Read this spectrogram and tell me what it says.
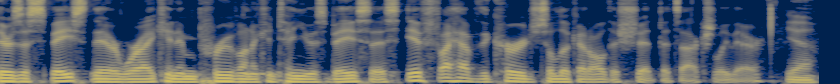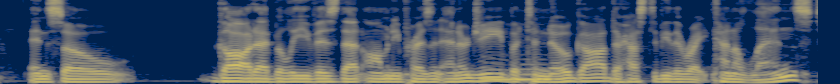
there's a space there where I can improve on a continuous basis if I have the courage to look at all the shit that's actually there. Yeah. And so God, I believe, is that omnipresent energy. But Mm-hmm. to know God, there has to be the right kind of lens.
